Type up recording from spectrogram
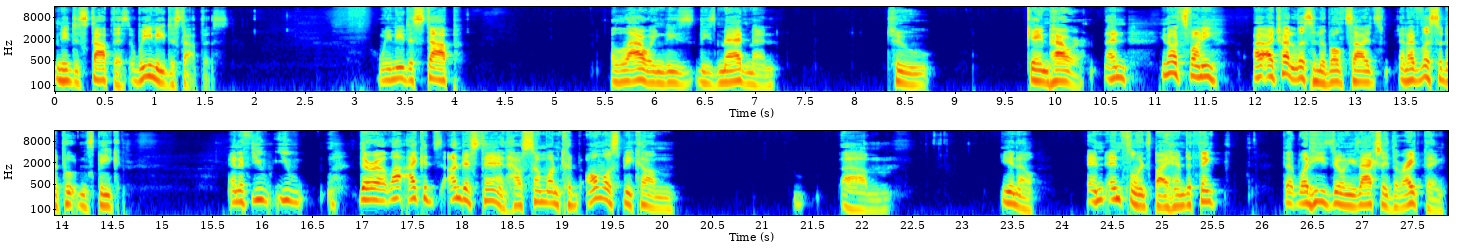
need to stop this. We need to stop this. We need to stop allowing these these madmen to gain power. And you know it's funny? I, I try to listen to both sides, and I've listened to Putin speak. And if you you there are a lot I could understand how someone could almost become um you know in, influenced by him to think that what he's doing is actually the right thing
